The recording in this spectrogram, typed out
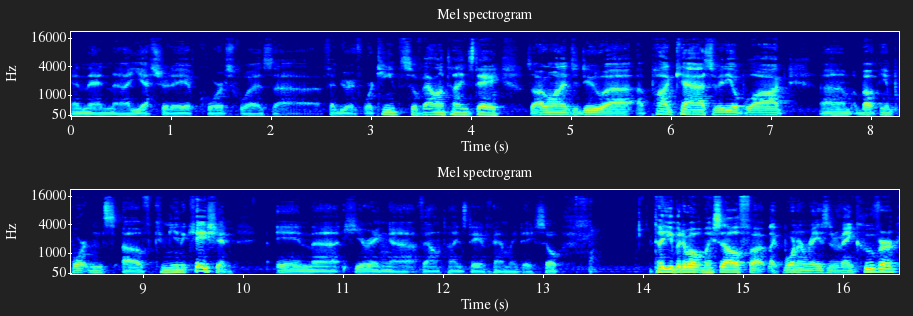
And then uh, yesterday, of course, was uh, February 14th, so Valentine's Day. So I wanted to do a, a podcast, video blog um, about the importance of communication in uh, hearing uh, Valentine's Day and Family Day. So tell you a bit about myself. Uh, like born and raised in Vancouver,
